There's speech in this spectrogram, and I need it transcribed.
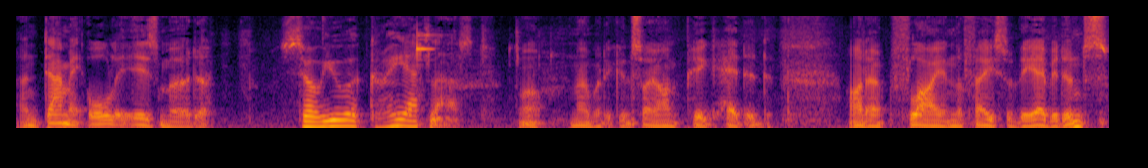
and damn it all, it is murder. So you agree at last? Well, nobody can say I'm pig headed. I don't fly in the face of the evidence.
